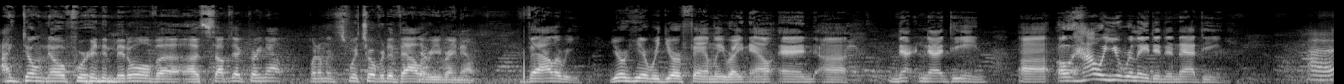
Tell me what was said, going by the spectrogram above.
I don't know if we're in the middle of a, a subject right now, but I'm going to switch over to Valerie right now. Valerie, you're here with your family right now, and uh, Na- Nadine. Uh, oh, how are you related to Nadine? Euh,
